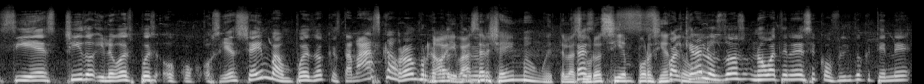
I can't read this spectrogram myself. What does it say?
sí es chido y luego después o, o- o si es Sheinbaum, pues, ¿no? Que está más cabrón porque No, y va a ser aparentemente- Sheinbaum, güey. Te lo ¿sabes? aseguro 100%. Cualquiera de güey. los dos no va a tener ese conflicto que tiene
